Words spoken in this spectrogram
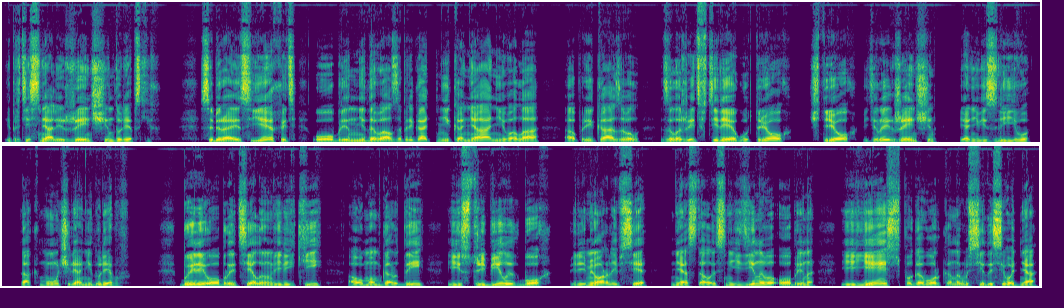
и притесняли женщин дулебских. Собираясь ехать, Обрин не давал запрягать ни коня, ни вала, а приказывал заложить в телегу трех четырех, пятерых женщин, и они везли его. Так мучили они Дулебов. Были обры телом велики, а умом горды, и истребил их Бог, перемерли все, не осталось ни единого обрина, и есть поговорка на Руси до сего дня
